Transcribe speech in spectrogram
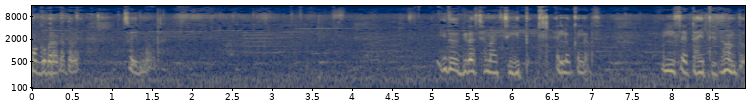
ಮೊಗ್ಗು ಬರಕತ್ತವೆ. ಸೊ ಇದು ನೋಡ್ರಿ. ಇದು ಗಿಡ ಚೆನ್ನಾಗಿ ಸಿಗಿತ್ತು ಎಲ್ಲೋ ಕಲರ್ ಫುಲ್ ಸೆಟ್ ಆಯ್ತು ಇದು ಅಂತೂ.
